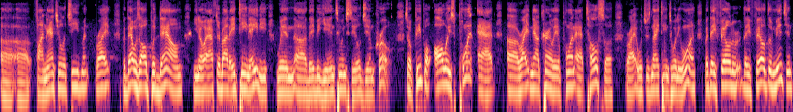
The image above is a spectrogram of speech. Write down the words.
uh, uh financial achievement, right? But that was all put down, you know, after about 1880 when uh, they began to instill Jim Crow. So people always point at uh, right now, currently, a point at Tulsa, right, which was 1921, but they failed. They failed to mention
